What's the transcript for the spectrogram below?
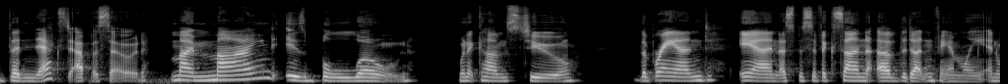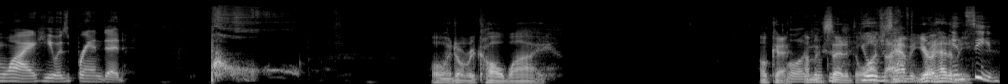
The next episode, my mind is blown when it comes to the brand and a specific son of the Dutton family and why he was branded. Oh, I don't recall why. Okay, well, I'm excited to watch. I haven't. You're ahead of me. See.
